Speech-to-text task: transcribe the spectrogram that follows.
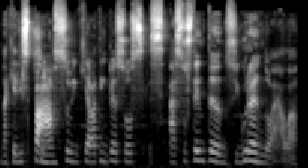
Naquele espaço em que ela tem pessoas a sustentando, segurando ela.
